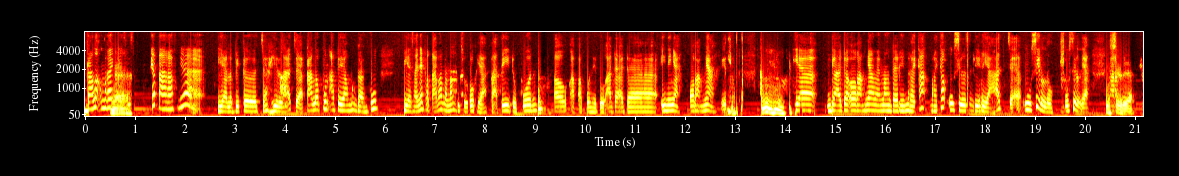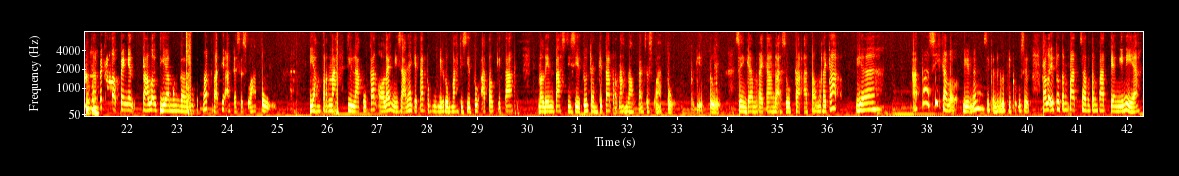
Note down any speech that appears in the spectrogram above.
Kalau mereka Nah. sebenarnya tarafnya ya lebih ke jahil aja. Kalaupun ada yang mengganggu, biasanya pertama memang disuruh ya, berarti dukun atau apa pun itu ada ada ininya orangnya gitu. Mhm. Ya nggak ada orangnya memang dari mereka, mereka usil sendiri aja, usil loh, usil ya. usir ya. Tapi kalau pengen kalau dia mengganggu banget berarti ada sesuatu yang pernah dilakukan oleh misalnya kita penghuni rumah di situ atau kita melintas di situ dan kita pernah melakukan sesuatu begitu sehingga mereka nggak suka atau mereka ya apa sih kalau ya memang sih benar lebih ke usil kalau itu tempat satu tempat yang ini ya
